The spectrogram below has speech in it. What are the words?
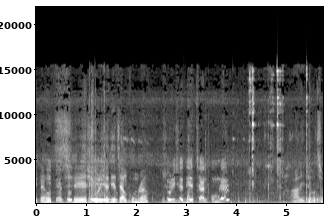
এটা হচ্ছে সরিষা দিয়ে চাল কুমড়া। সরিষা দিয়ে চাল কুমড়া। আর এটা হচ্ছে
